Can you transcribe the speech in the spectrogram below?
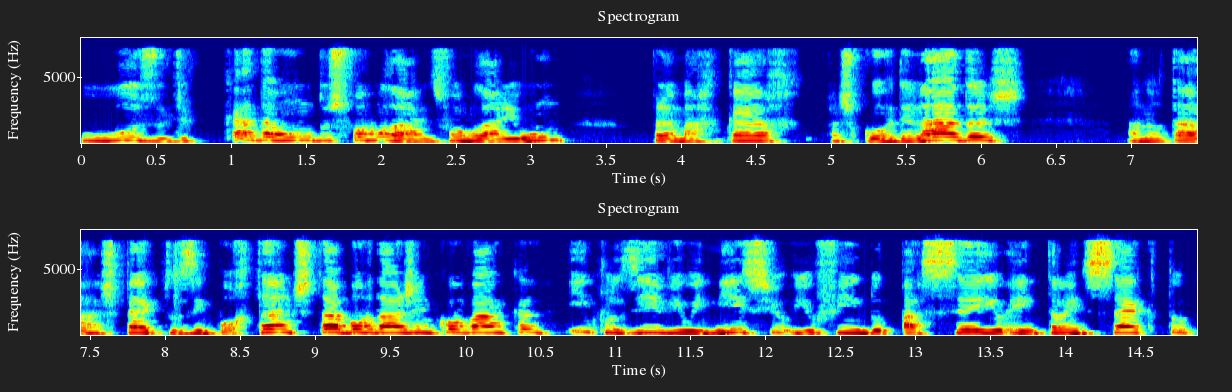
o uso de cada um dos formulários. Formulário 1, para marcar as coordenadas, anotar aspectos importantes da abordagem covaca, inclusive o início e o fim do passeio em transecto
